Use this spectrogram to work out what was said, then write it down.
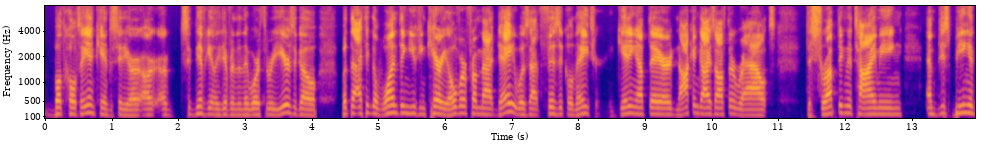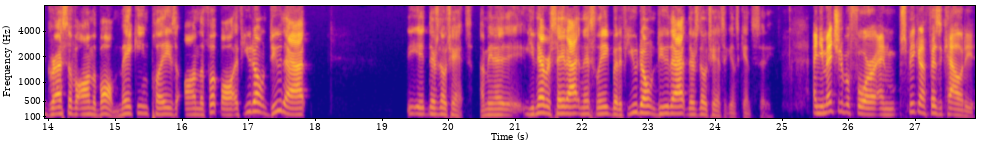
both Colts and Kansas City are, are, are significantly different than they were three years ago. But the, I think the one thing you can carry over from that day was that physical nature, getting up there, knocking guys off their routes, disrupting the timing, and just being aggressive on the ball, making plays on the football. If you don't do that, it, there's no chance. I mean, it, you never say that in this league, but if you don't do that, there's no chance against Kansas City. And you mentioned it before. And speaking of physicality,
